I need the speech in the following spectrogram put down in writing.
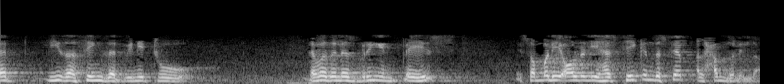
that these are things that we need to nevertheless bring in place. If somebody already has taken the step, Alhamdulillah.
